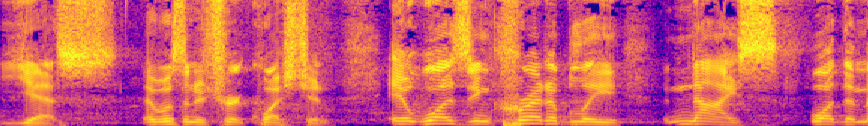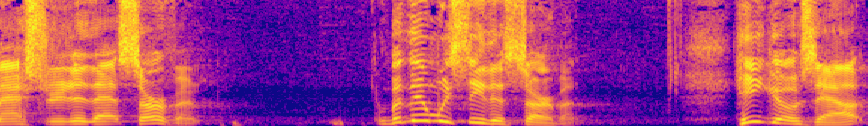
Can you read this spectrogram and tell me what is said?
Yes. It wasn't a trick question. It was incredibly nice what the master did to that servant. But then we see this servant. He goes out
